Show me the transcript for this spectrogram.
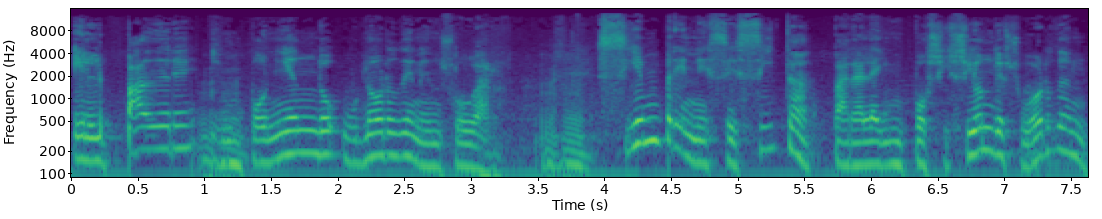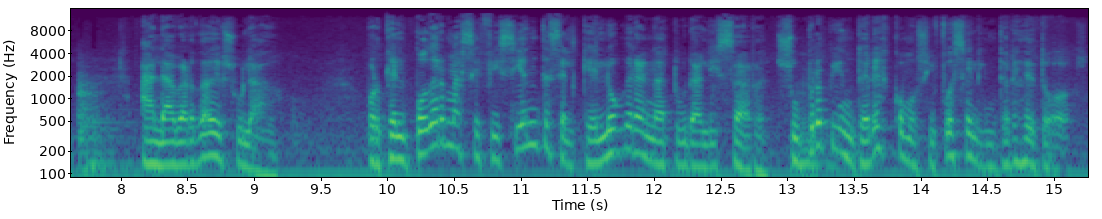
el padre imponiendo un orden en su hogar. Siempre necesita para la imposición de su orden a la verdad de su lado. Porque el poder más eficiente es el que logra naturalizar su propio interés como si fuese el interés de todos.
